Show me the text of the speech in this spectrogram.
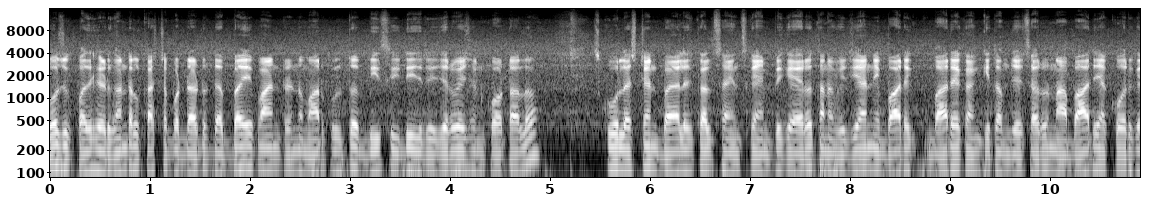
రోజుకు పదిహేడు గంటలు కష్టపడ్డాడు. డెబ్బై పాయింట్ రెండు మార్కులతో బీసీడీ రిజర్వేషన్ కోటాలో స్కూల్ అసిస్టెంట్ బయాలజికల్ సైన్స్గా ఎంపికయ్యారు. తన విజయాన్ని భార్య భార్యకు అంకితం చేశారు. నా భార్య కోరిక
